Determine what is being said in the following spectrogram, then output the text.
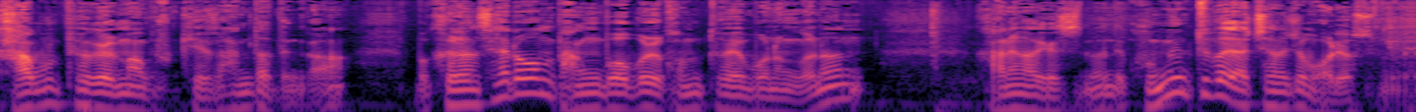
가부 표결만 국회에서 한다든가 뭐 그런 새로운 방법을 검토해 보는 거는 가능하겠습니다. 근데 국민투표 자체는 좀 어렵습니다.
